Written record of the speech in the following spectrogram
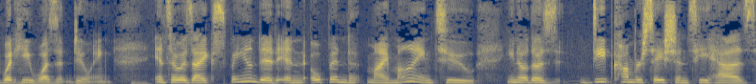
what mm-hmm. he wasn't doing. Mm-hmm. And so as I expanded and opened my mind to, you know, those deep conversations he has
